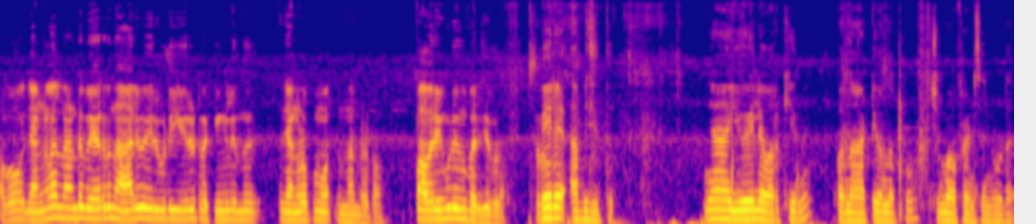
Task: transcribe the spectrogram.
അപ്പോൾ ഞങ്ങളല്ലാണ്ട് വേറൊരു നാല് പേര് കൂടി ഈ ഒരു ട്രക്കിങ്ങിൽ ഇന്ന് ഞങ്ങളൊപ്പം വന്നിട്ടുണ്ട് കേട്ടോ. അപ്പൊ അവരെയും കൂടി ഒന്ന് പരിചയപ്പെടാം. പേര് അഭിജിത്ത്. ഞാൻ യു എയിലെ വർക്ക് ചെയ്യുന്നു. അപ്പോൾ നാട്ടിൽ വന്നപ്പോൾ ചുമ്മാ ഫ്രണ്ട്സിന്റെ കൂടെ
